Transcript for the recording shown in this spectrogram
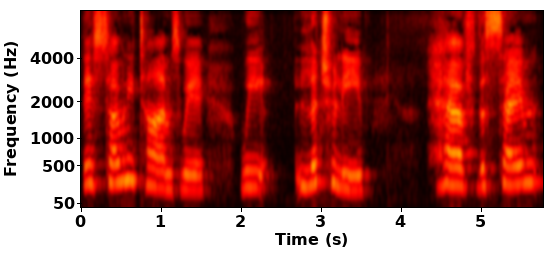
There's so many times where we literally have the same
